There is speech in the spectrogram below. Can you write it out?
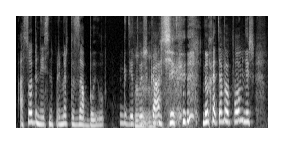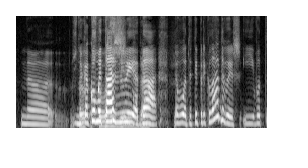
особенно если, например, ты забыл, где твой шкафчик, ну хотя бы помнишь на, что, на каком этаже, здесь, да. да, вот, и ты прикладываешь, и вот,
